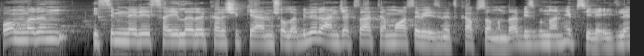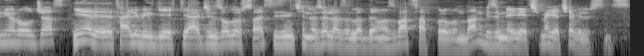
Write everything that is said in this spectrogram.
Formların isimleri, sayıları karışık gelmiş olabilir ancak zaten muhasebe hizmeti kapsamında biz bunların hepsiyle ilgileniyor olacağız. Yine de detaylı bilgiye ihtiyacınız olursa sizin için özel hazırladığımız WhatsApp grubundan bizimle iletişime geçebilirsiniz.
